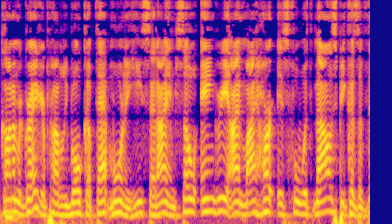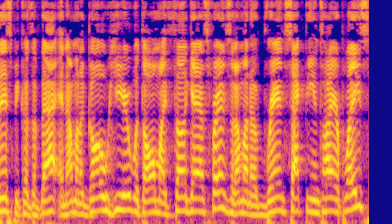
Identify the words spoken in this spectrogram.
Conor McGregor probably woke up that morning. He said, I am so angry. I, my heart is full with malice because of this, because of that. And I'm to go here with all my thug ass friends and I'm to ransack the entire place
